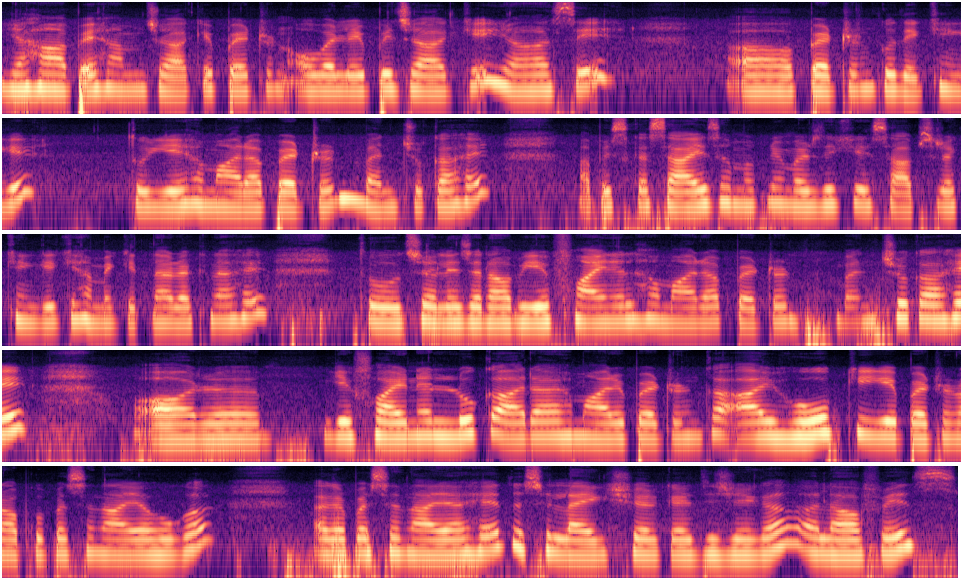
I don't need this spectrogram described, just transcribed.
यहाँ पे हम जाके पैटर्न ओवरले पे जाके यहाँ से पैटर्न को देखेंगे। तो ये हमारा पैटर्न बन चुका है। अब इसका साइज़ हम अपनी मर्ज़ी के हिसाब से रखेंगे कि हमें कितना रखना है। तो चले जनाब, ये फ़ाइनल हमारा पैटर्न बन चुका है। और ये फ़ाइनल लुक आ रहा है हमारे पैटर्न का। आई होप कि ये पैटर्न आपको पसंद आया होगा। अगर पसंद आया है तो इसे लाइक शेयर कर दीजिएगा। अल्लाह हाफिज़।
